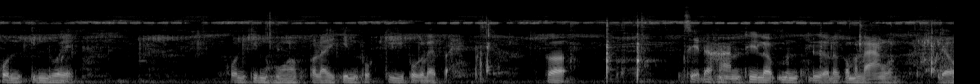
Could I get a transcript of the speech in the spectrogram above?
คนกินด้วย คนกินหัวปลาไหลกินพวกกีพวกอะไรไป ก็ ศษอาหารที่เรามันเหลือแล้วก็มาล้างก่อนเดี๋ยว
